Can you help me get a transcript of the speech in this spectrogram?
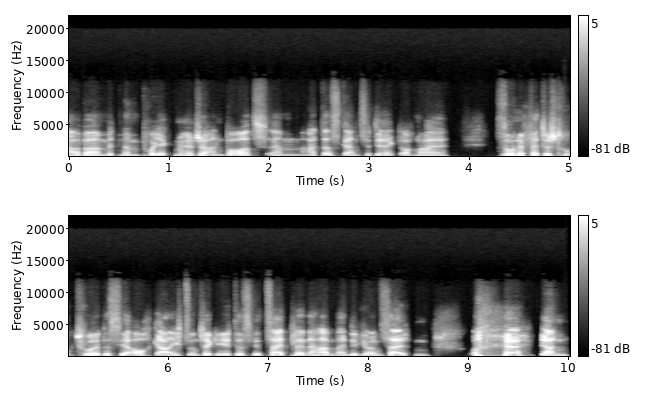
aber mit einem Projektmanager an Bord ähm, hat das Ganze direkt auch mal so eine fette Struktur, dass hier auch gar nichts untergeht, dass wir Zeitpläne haben, an die wir uns halten. Jan,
